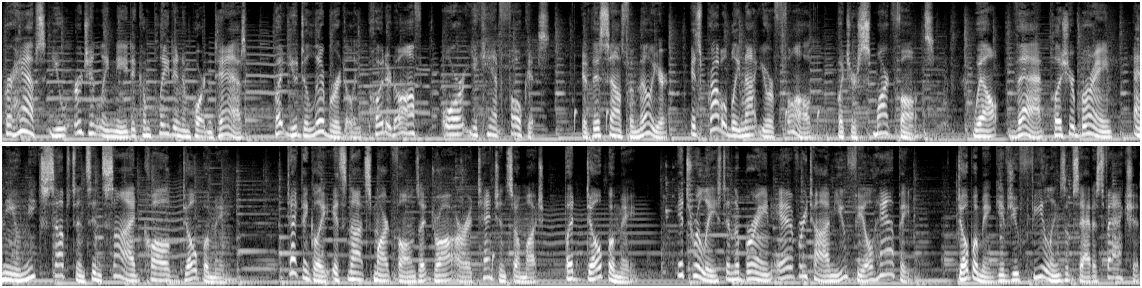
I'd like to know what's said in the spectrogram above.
Perhaps you urgently need to complete an important task, but you deliberately put it off or you can't focus. If this sounds familiar, it's probably not your fault, but your smartphone's. Well, that plus your brain and a unique substance inside called dopamine. Technically, it's not smartphones that draw our attention so much, but dopamine. It's released in the brain every time you feel happy. Dopamine gives you feelings of satisfaction.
